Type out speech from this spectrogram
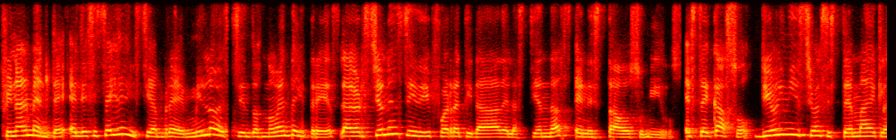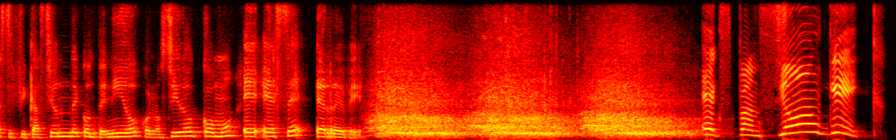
Finalmente, el 16 de diciembre de 1993, la versión en CD fue retirada de las tiendas en Estados Unidos. Este caso dio inicio al sistema de clasificación de contenido conocido como ESRB. Expansión Geek.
